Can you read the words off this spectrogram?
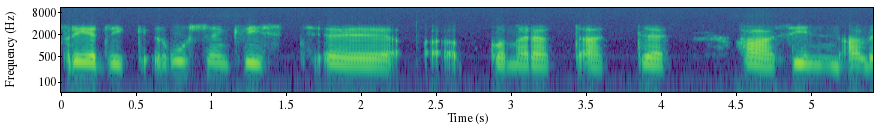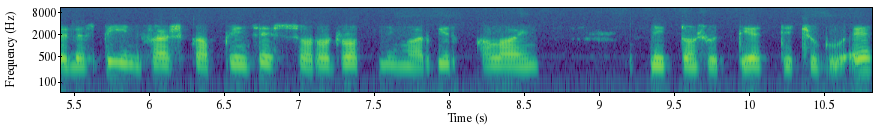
Fredrik Rosenqvist eh, kommer att, att eh, ha sin alldeles pinfärska Prinsessor och drottningar Virkalain 1971-21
